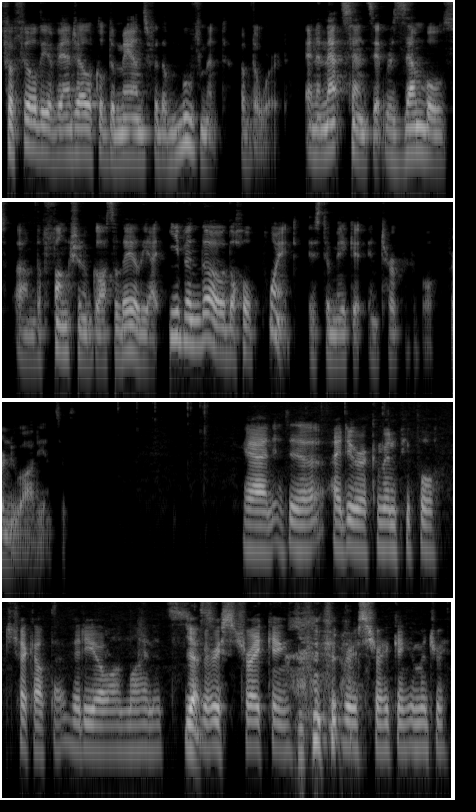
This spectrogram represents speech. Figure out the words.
fulfill the evangelical demands for the movement of the word and in that sense it resembles um, the function of glossolalia even though the whole point is to make it interpretable for new audiences. Yeah and uh, i do recommend people check out that video online. It's yes. very striking very striking imagery.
